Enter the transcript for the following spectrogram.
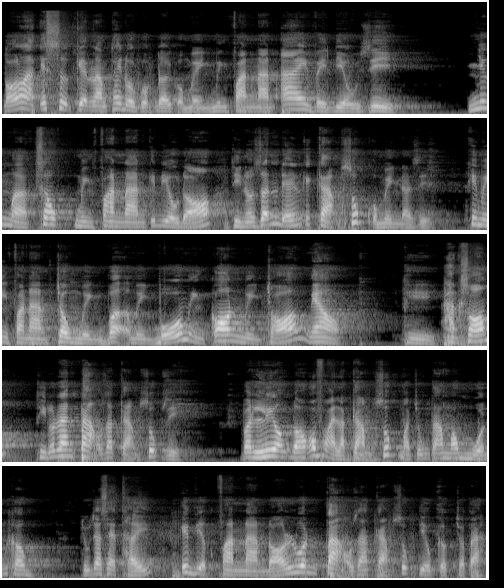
đó là cái sự kiện làm thay đổi cuộc đời của mình mình phàn nàn ai về điều gì. Nhưng mà sau mình phàn nàn cái điều đó thì nó dẫn đến cái cảm xúc của mình là gì? Khi mình phàn nàn chồng mình, vợ mình, bố mình, con mình, chó, mèo thì hàng xóm thì nó đang tạo ra cảm xúc gì? Và liệu đó có phải là cảm xúc mà chúng ta mong muốn không? Chúng ta sẽ thấy cái việc phàn nàn đó luôn tạo ra cảm xúc tiêu cực cho ta.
